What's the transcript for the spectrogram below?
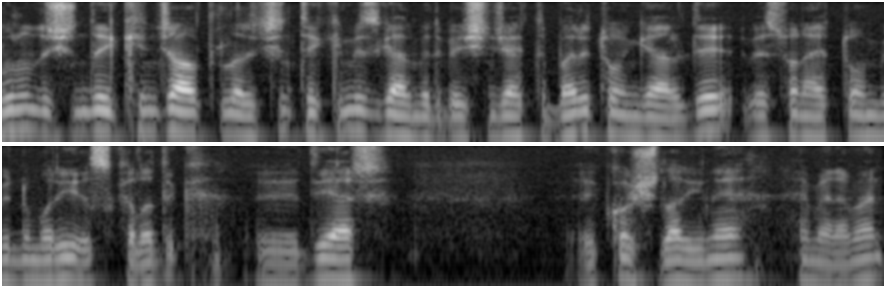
bunun dışında ikinci altılar için tekimiz gelmedi. Beşinci ayette bariton geldi ve son ayette 11 numarayı ıskaladık. Ee, diğer e, koşular yine hemen hemen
